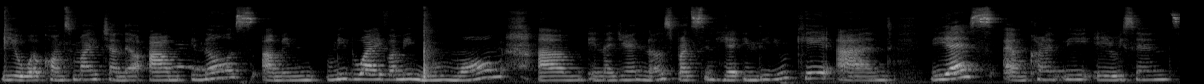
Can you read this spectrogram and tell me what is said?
you're welcome to my channel. I'm a nurse i'm a midwife i'm a new mom um a nigerian nurse practicing here in the uk and yes i'm currently a recent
